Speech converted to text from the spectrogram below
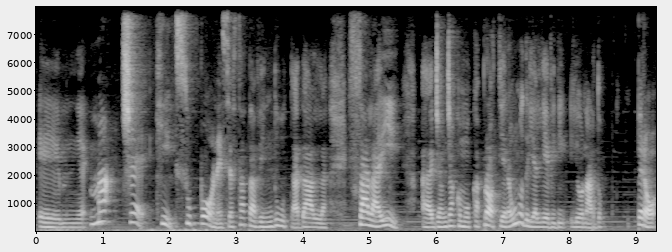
ehm, ma c'è chi suppone sia stata venduta dal Salai eh, Gian Giacomo Caprotti, era uno degli allievi di Leonardo, però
